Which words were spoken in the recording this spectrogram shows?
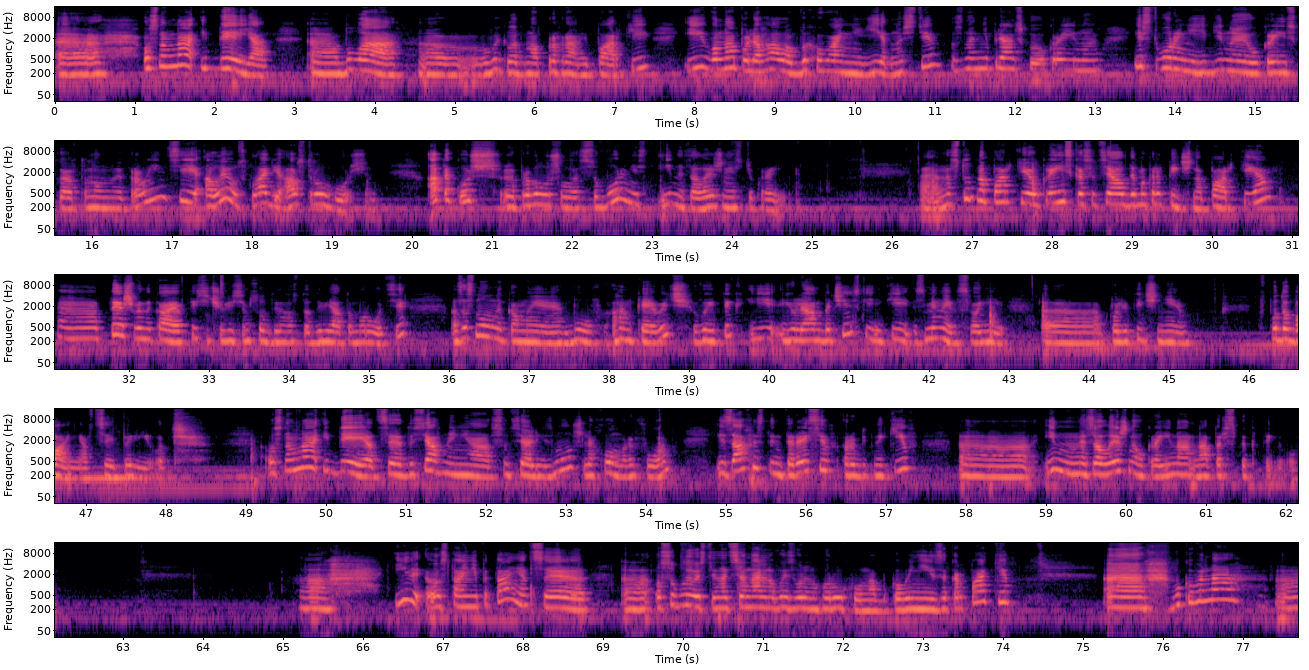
Е, Основна ідея була викладена в програмі партії, і вона полягала в вихованні єдності з Надніпрянською Україною і створенні єдиної української автономної провінції, але у складі Австро-Угорщини. А також е, проголошувалась соборність і незалежність України. Е, Наступна партія Українська соціал-демократична партія е, теж виникає в 1899 році. Засновниками був Ганкевич, Витик і Юліан Бачинський, який змінив свої політичні вподобання в цей період. Основна ідея це досягнення соціалізму шляхом реформ і захист інтересів робітників е, і незалежна Україна на перспективу. Е, І останнє питання це е, особливості національно-визвольного руху на Буковині і Закарпатті. Е, Буковина е,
